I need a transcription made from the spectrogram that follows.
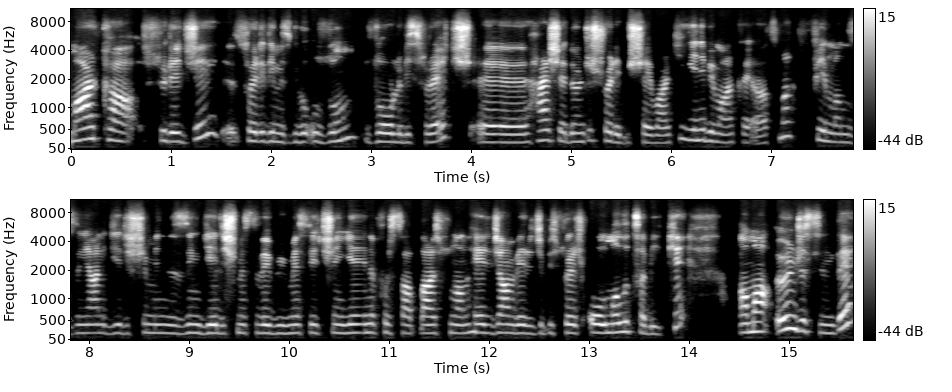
marka süreci söylediğimiz gibi uzun, zorlu bir süreç. E, her şeyden önce şöyle bir şey var ki yeni bir marka yaratmak firmanızın yani girişiminizin gelişmesi ve büyümesi için yeni fırsatlar sunan heyecan verici bir süreç olmalı tabii ki. Ama öncesinde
